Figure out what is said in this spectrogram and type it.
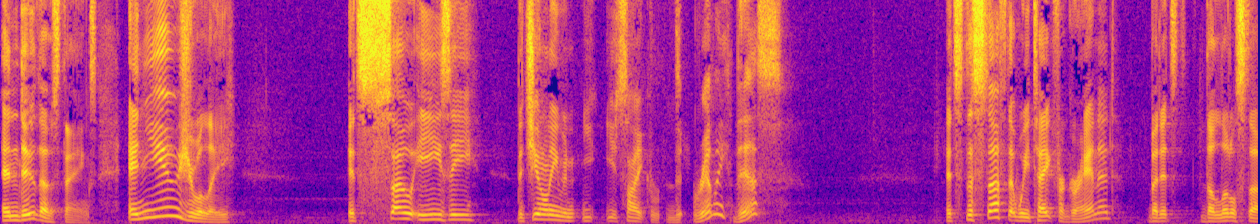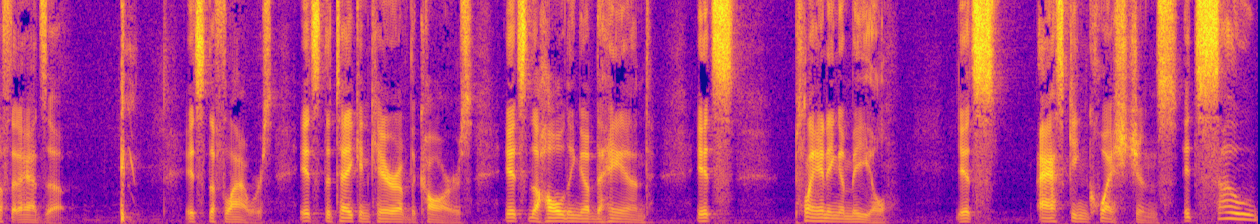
and do those things. And usually, it's so easy that you don't even, it's like, really? This? It's the stuff that we take for granted, but it's the little stuff that adds up. it's the flowers, it's the taking care of the cars, it's the holding of the hand, it's planning a meal, it's asking questions. It's so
